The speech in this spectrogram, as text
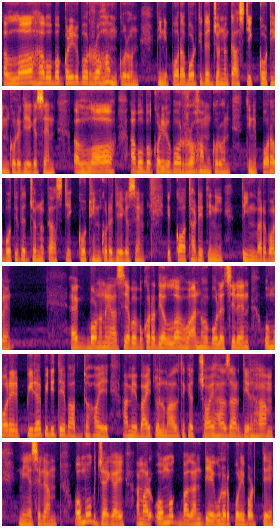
আল্লাহ আবু বকরের উপর রহম করুন। তিনি পরবর্তীদের জন্য কাজটি কঠিন করে দিয়ে গেছেন। আল্লাহ আবু বকরের উপর রহম করুন। তিনি পরবর্তীদের জন্য কাজটি কঠিন করে দিয়ে গেছেন। এই কথাটি তিনি তিনবার বলেন। এক বর্ণনায় আসি আবু বকর আল্লাহ আনহু বলেছিলেন, উমরের পিড়াপিড়িতে বাধ্য হয়ে আমি বাইতুল মাল থেকে ছয় হাজার দিরহাম নিয়েছিলাম। অমুক জায়গায় আমার অমুক বাগানটি এগুলোর পরিবর্তে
